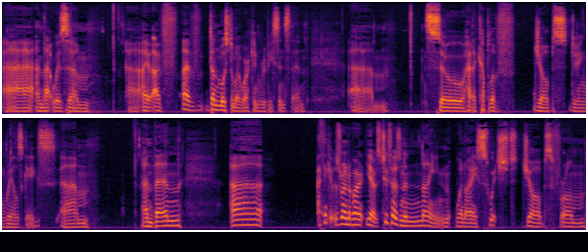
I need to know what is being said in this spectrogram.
Uh, and that was um, I, have I've done most of my work in Ruby since then. Um, so had a couple of jobs doing Rails gigs, um, and then uh, I think it was around about yeah it was 2009 when I switched jobs from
